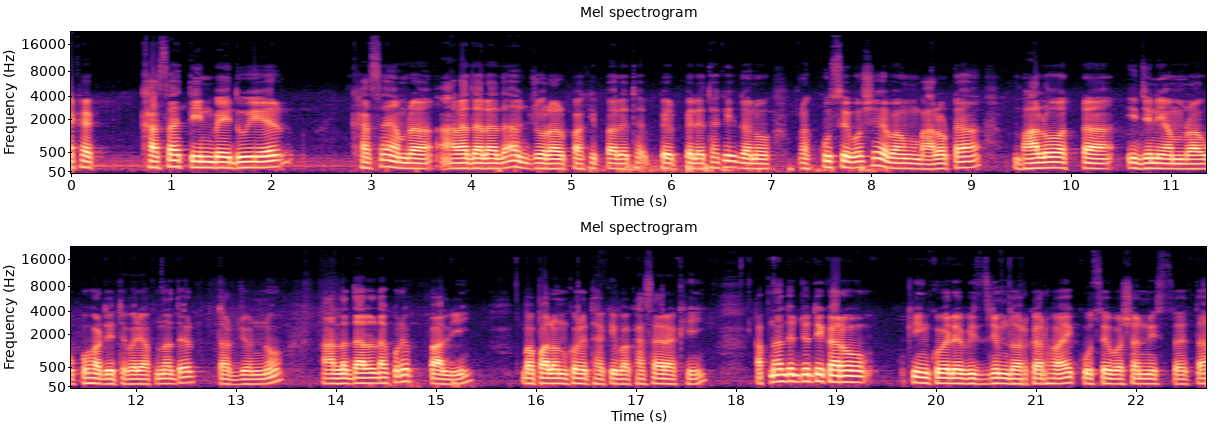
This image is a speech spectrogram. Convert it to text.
এক এক খাঁচায় তিন বাই দুইয়ের খাঁচায় আমরা আলাদা আলাদা জোড়ার পাখি পালে পেলে থাকি যেন ওরা কুচে বসে এবং ভালোটা, ভালো একটা ইজেনি আমরা উপহার দিতে পারি আপনাদের, তার জন্য আলাদা আলাদা করে পালি। বা পালন করে থাকি বা খাঁচায় রাখি, আপনাদের যদি কারও কিং কোয়েলে বিজরিম দরকার হয়, কুচে বসার নিশ্চয়তা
